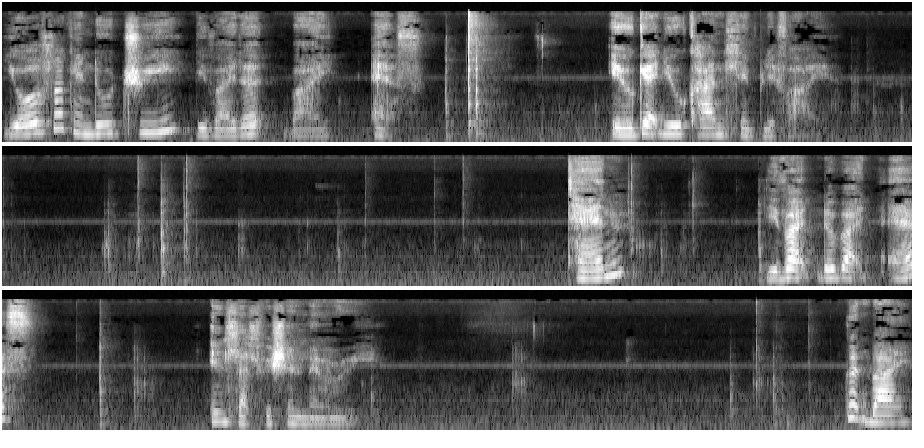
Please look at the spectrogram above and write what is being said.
you also can do 3 divided by F. It will get you can't simplify. 10 divided by F insufficient memory. Goodbye.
